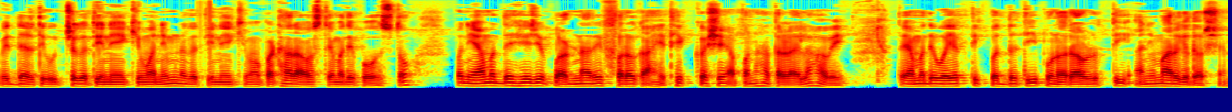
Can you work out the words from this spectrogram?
विद्यार्थी उच्च गतीने किंवा निम्न गतीने किंवा पठार अवस्थेमध्ये पोहोचतो पण यामध्ये हे जे पडणारे फरक आहेत हे कसे आपण हाताळायला हवे? तर यामध्ये वैयक्तिक पद्धती पुनरावृत्ती आणि मार्गदर्शन.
